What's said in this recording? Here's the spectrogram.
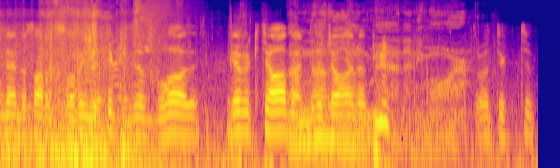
اللعبة صارت صورية تكذب وهذا قبل كتاب عند الاجانب تروح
